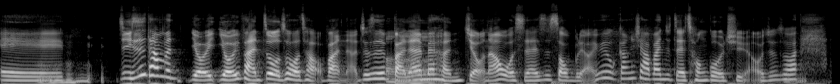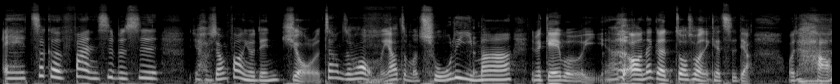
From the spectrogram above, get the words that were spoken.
诶、其实他们有有一盘做错炒饭啊，就是摆在那边很久，然后我实在是受不了，因为我刚下班就直接冲过去啊，我就说，诶、这个饭是不是好像放有点久了？这样子的话，我们要怎么处理吗？你们给我而已。他说，哦，那个做错了，你可以吃掉。我就好，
